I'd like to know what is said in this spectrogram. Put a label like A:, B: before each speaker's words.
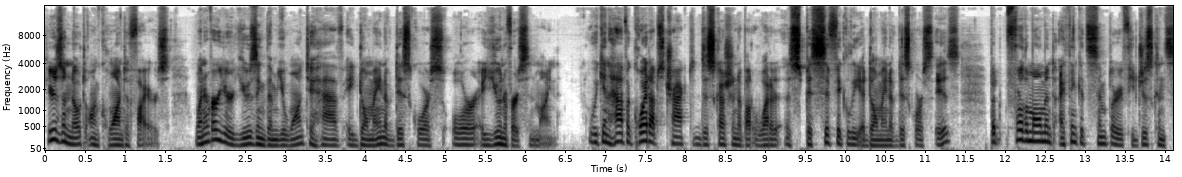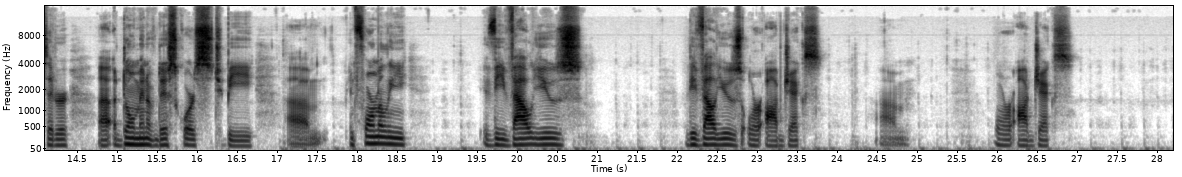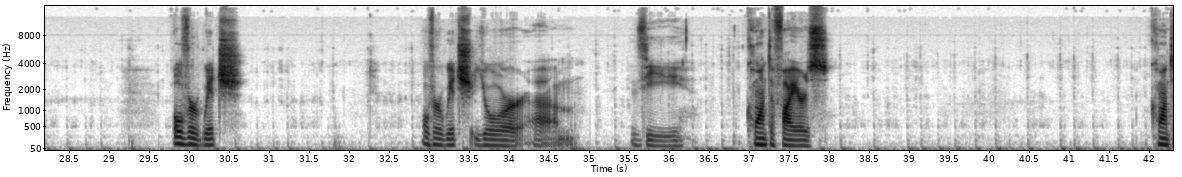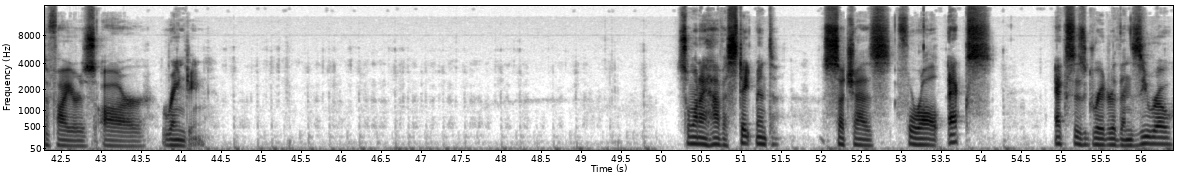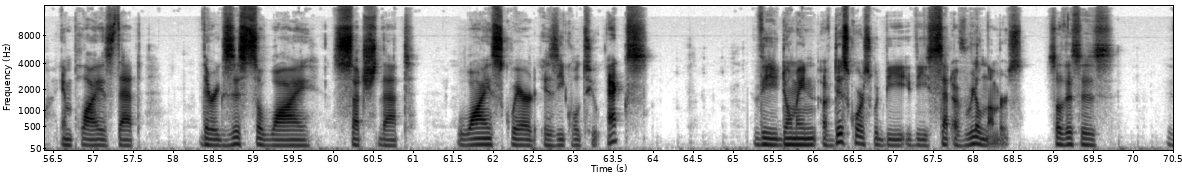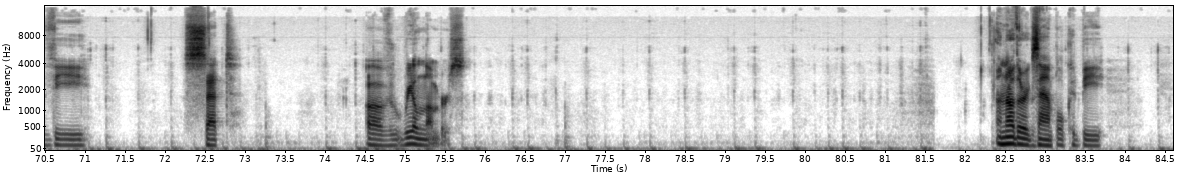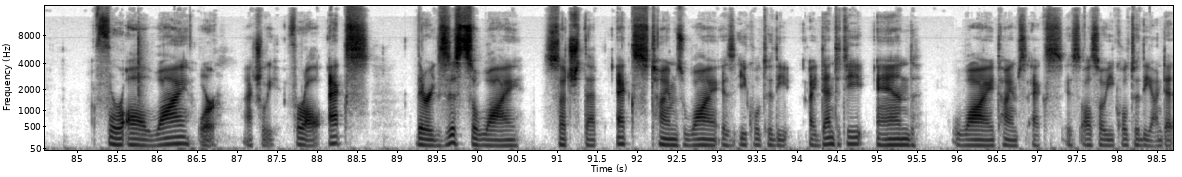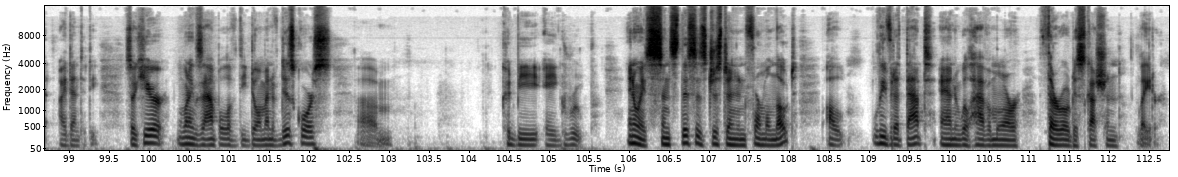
A: Here's a note on quantifiers. Whenever you're using them, you want to have a domain of discourse or a universe in mind. We can have a quite abstract discussion about what a, specifically a domain of discourse is, but for the moment, I think it's simpler if you just consider uh, a domain of discourse to be um, informally the values, the values or objects, um, or objects over which over which your um, the quantifiers quantifiers are ranging. So when I have a statement such as for all x, x is greater than 0 implies that there exists a y such that y squared is equal to x. The domain of discourse would be the set of real numbers. So this is the set of real numbers. Another example could be for all y, or actually for all x, there exists a y such that x times y is equal to the identity and y times x is also equal to the identity. So here, one example of the domain of discourse um, could be a group. Anyways, since this is just an informal note, I'll leave it at that and we'll have a more thorough discussion later.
